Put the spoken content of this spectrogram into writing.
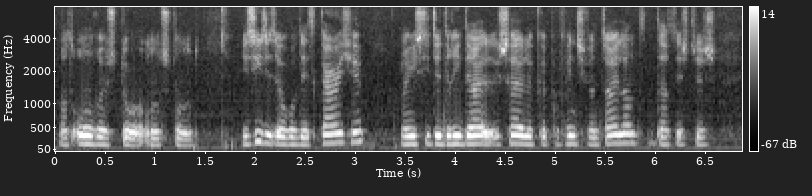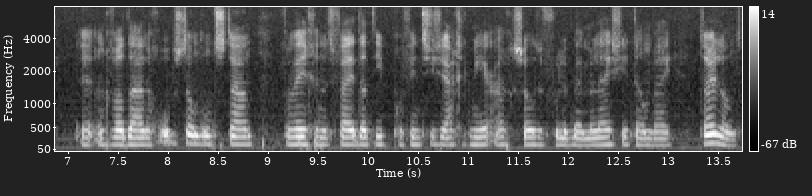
wat onrust door ontstond. Je ziet het ook op dit kaartje. Maar je ziet de drie zuidelijke provincie van Thailand. Dat is dus uh, een gewelddadige opstand ontstaan vanwege het feit dat die provincies eigenlijk meer aangesloten voelen bij Maleisië dan bij Thailand.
